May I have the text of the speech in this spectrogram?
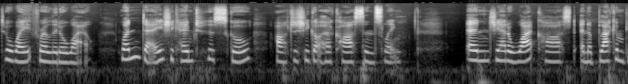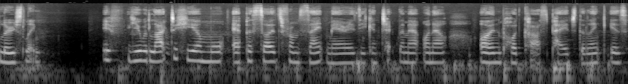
to wait for a little while. One day she came to school after she got her cast and sling, and she had a white cast and a black and blue sling. If you would like to hear more episodes from St. Mary's, you can check them out on our own podcast page. The link is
